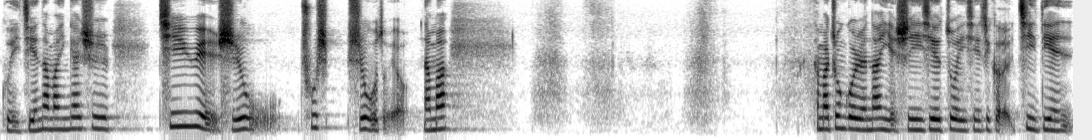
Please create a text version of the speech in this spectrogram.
鬼节，那么应该是七月十五初十十五左右。那么，那么中国人呢，也是一些做一些这个祭奠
